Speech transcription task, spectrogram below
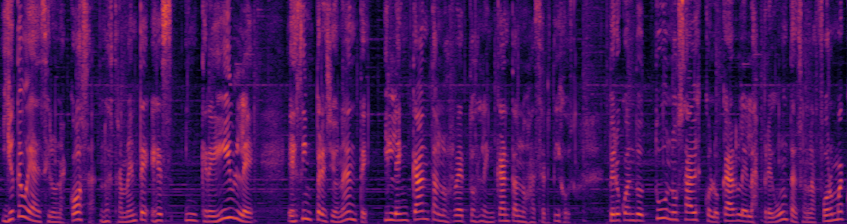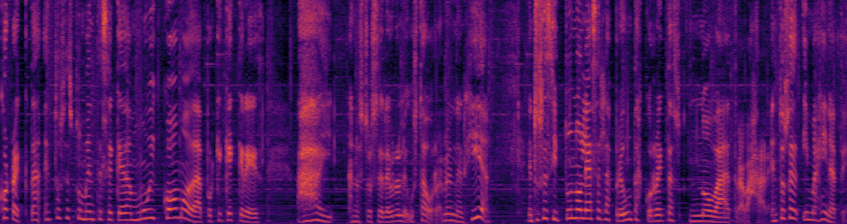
Y yo te voy a decir una cosa, nuestra mente es increíble, es impresionante y le encantan los retos, le encantan los acertijos. Pero cuando tú no sabes colocarle las preguntas en la forma correcta, entonces tu mente se queda muy cómoda porque ¿qué crees? Ay, a nuestro cerebro le gusta ahorrar energía. Entonces, si tú no le haces las preguntas correctas, no va a trabajar. Entonces, imagínate.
